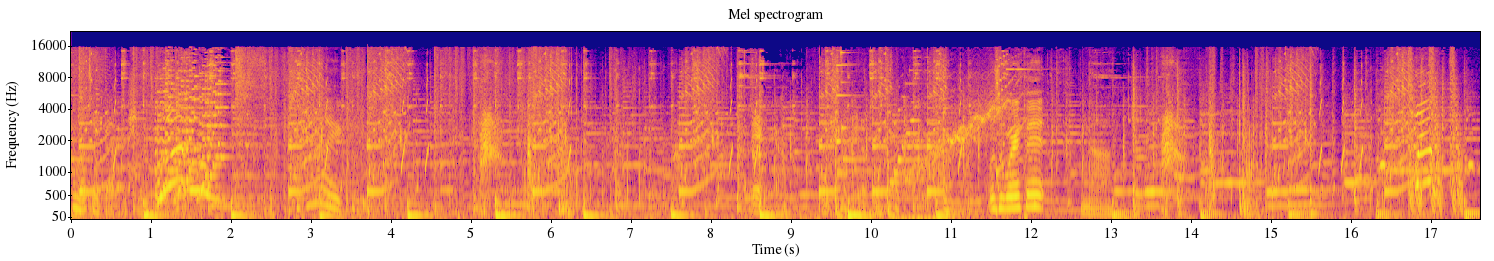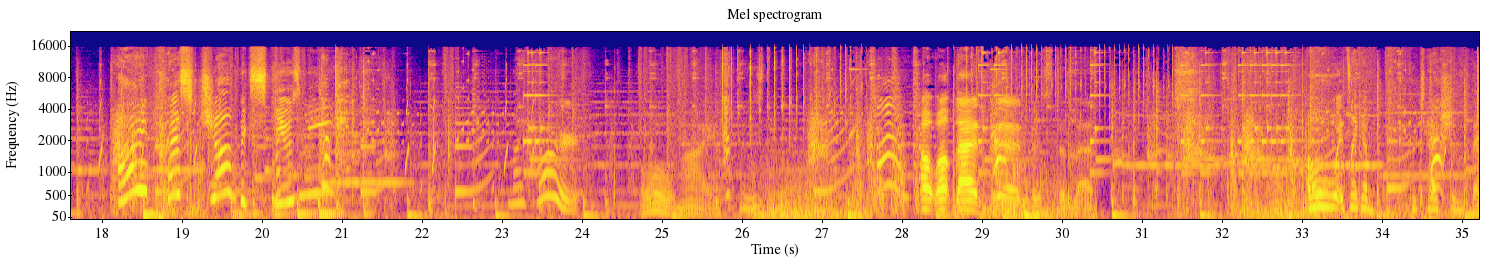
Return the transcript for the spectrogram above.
Oh, that's actually. Like there we go. Was it worth it? Nah. I pressed jump. Excuse me. Heart. Oh my. Oh well, that uh, this does that. Oh, it's like a protection thing.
